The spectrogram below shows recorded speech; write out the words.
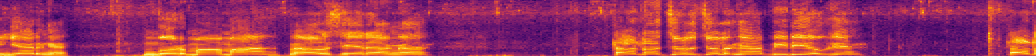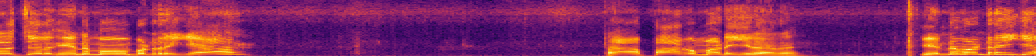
இங்கே இருங்க. இங்கே ஒரு மாமா வேலை செய்கிறாங்க டாட்டா சொல்ல சொல்லுங்க வீடியோவுக்கு டாட்டா சொல்லுங்க என்ன மாமா பண்ணுறீங்க டா பார்க்க மாட்டேங்கிறாரு. என்ன பண்ணுறீங்க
